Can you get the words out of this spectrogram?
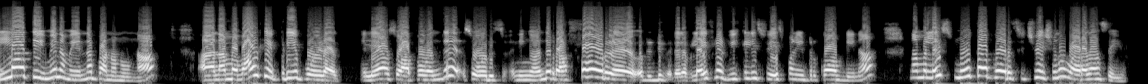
எல்லாத்தையுமே நம்ம என்ன பண்ணணும்னா நம்ம வாழ்க்கை இப்படியே போயிடாது இல்லையா? சோ அப்ப வந்து சோ ஒரு நீங்க வந்து ரஃபா ஒரு லைஃப்ல வீக்லி ஃபேஸ் பண்ணிட்டு இருக்கோம் அப்படின்னா நம்ம லைஃப் ஸ்மூத்தா போற சுச்சுவேஷனும் வரதான் செய்யும்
